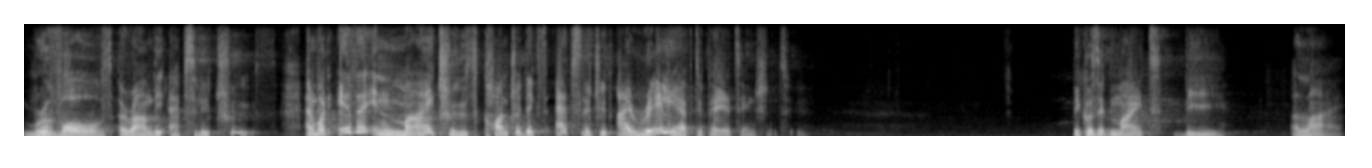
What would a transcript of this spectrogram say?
revolves around the absolute truth. And whatever in my truth contradicts absolute truth, I really have to pay attention to. Because it might be a lie.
